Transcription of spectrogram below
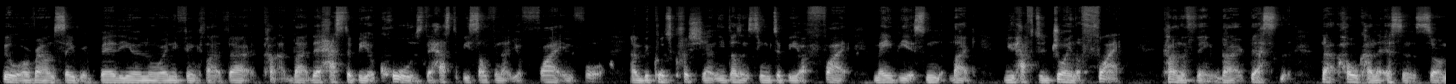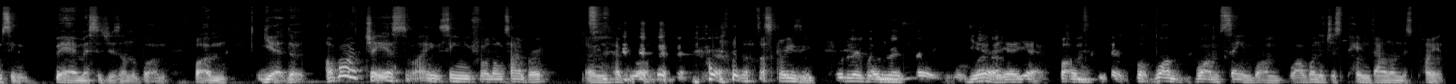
built around say rebellion or anything like that that there has to be a cause. There has to be something that you're fighting for. And because christianity doesn't seem to be a fight maybe it's like you have to join a fight kind of thing. Like that's that whole kind of essence. So i'm seeing bare messages on the bottom. But um yeah the other js i ain't seen you for a long time bro um, that's crazy. Um, yeah, yeah, yeah. But um, but what I'm what I'm saying, what I'm what I want to just pin down on this point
